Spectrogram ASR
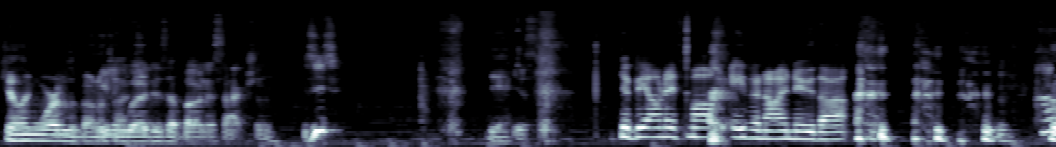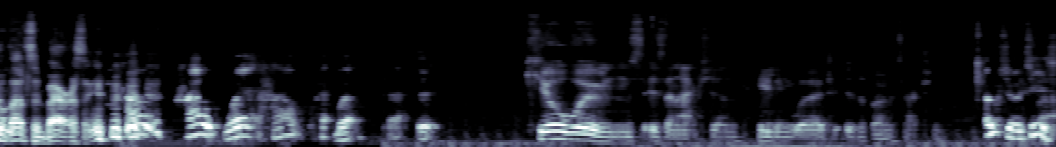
Healing word is a bonus Healing action. word is a bonus action. Is it? Yeah. Yes. To be honest, Mark, even I knew that. well, that's embarrassing. How? how? Where? How? Well, uh, uh, Cure wounds is an action. Healing word is a bonus action. oh, so it is.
